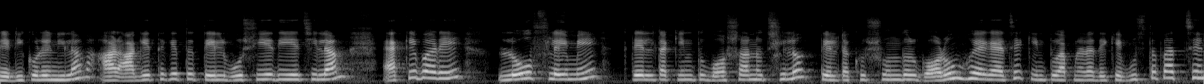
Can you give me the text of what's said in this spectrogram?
রেডি করে নিলাম। আর আগে থেকে তো তেল বসিয়ে দিয়েছিলাম। একেবারে লো ফ্লেমে তেলটা কিন্তু বসানো ছিল, তেলটা খুব সুন্দর গরম হয়ে গেছে, কিন্তু আপনারা দেখে বুঝতে পাচ্ছেন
